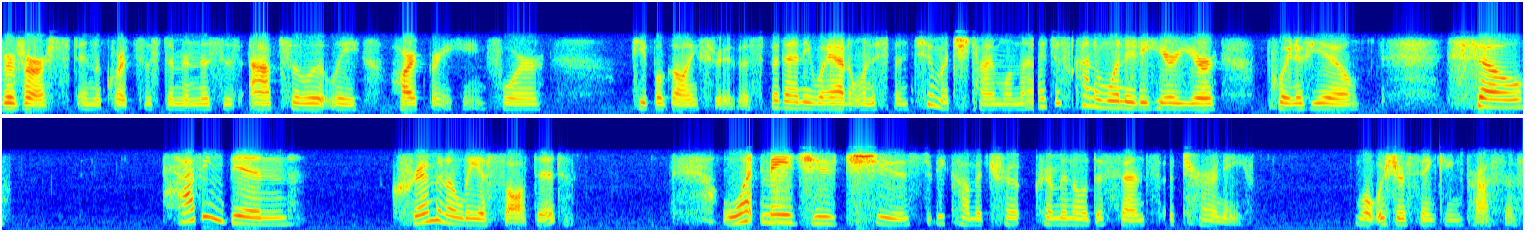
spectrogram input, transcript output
reversed in the court system, and this is absolutely heartbreaking for people going through this. But anyway, I don't want to spend too much time on that. I just kind of wanted to hear your point of view. So, having been criminally assaulted, what made you choose to become a criminal defense attorney? What was your thinking process?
